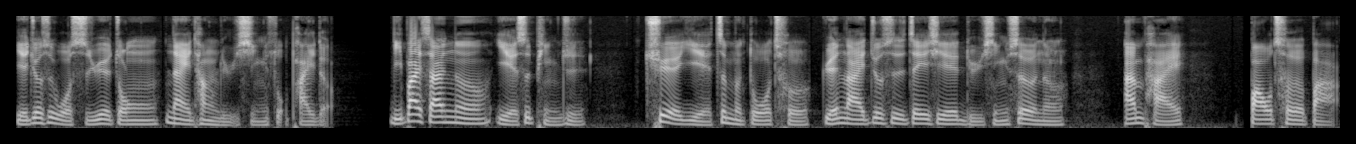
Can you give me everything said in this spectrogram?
也就是我十月中那一趟旅行所拍的。礼拜三呢，也是平日，却也这么多车。原来就是这些旅行社呢，安排包车把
